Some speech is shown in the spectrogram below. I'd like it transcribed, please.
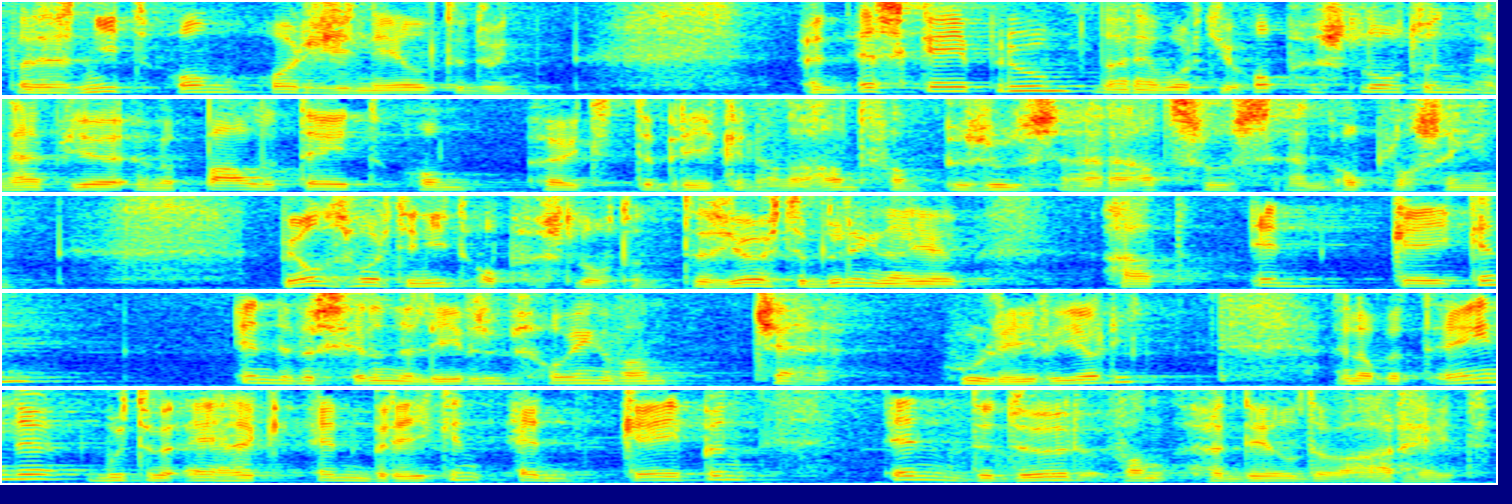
Dat is niet om origineel te doen. Een escape room, daarin word je opgesloten en heb je een bepaalde tijd om uit te breken aan de hand van puzzels en raadsels en oplossingen. Bij ons word je niet opgesloten. Het is juist de bedoeling dat je gaat inkijken in de verschillende levensbeschouwingen van, tja, hoe leven jullie? En op het einde moeten we eigenlijk inbreken, inkijpen in de deur van gedeelde waarheid.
